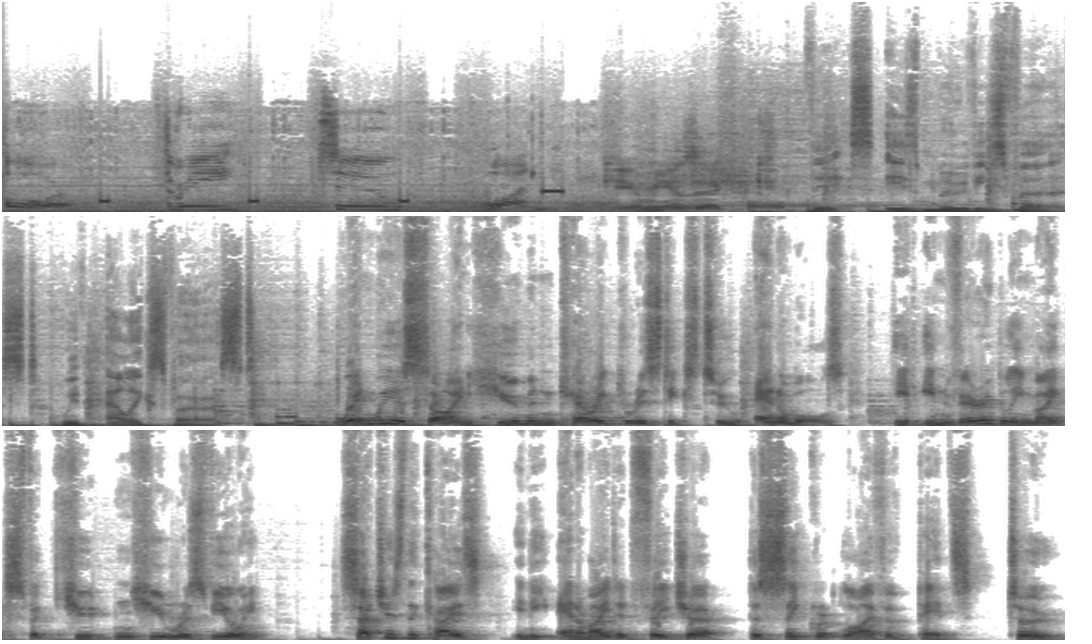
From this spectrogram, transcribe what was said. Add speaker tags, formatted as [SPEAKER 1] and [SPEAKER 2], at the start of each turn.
[SPEAKER 1] four, three, two, one.
[SPEAKER 2] Cue music.
[SPEAKER 3] This is Movies First with Alex First.
[SPEAKER 4] When we assign human characteristics to animals, it invariably makes for cute and humorous viewing. Such is the case in the animated feature The Secret Life of Pets 2.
